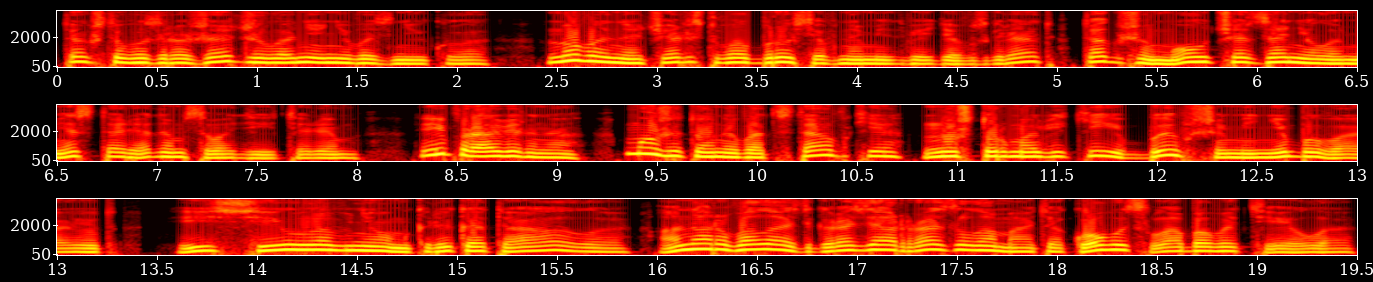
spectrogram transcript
так что возражать желания не возникло. Новое начальство, бросив на медведя взгляд, также молча заняло место рядом с водителем. И правильно, может он и в отставке, но штурмовики бывшими не бывают. И сила в нем крикотала. Она рвалась, грозя разломать оковы слабого тела.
